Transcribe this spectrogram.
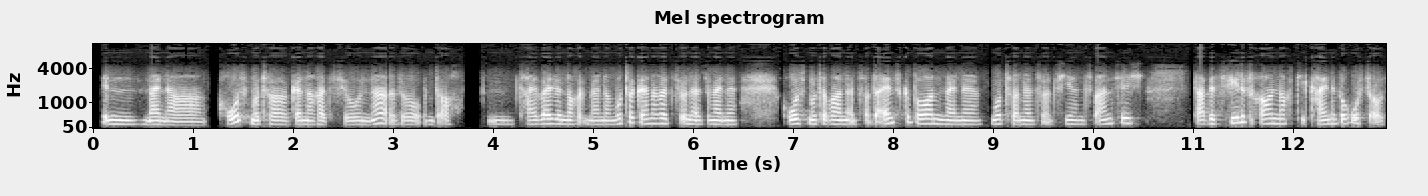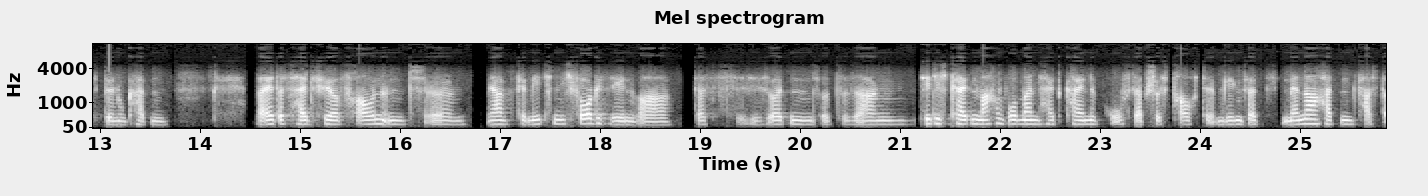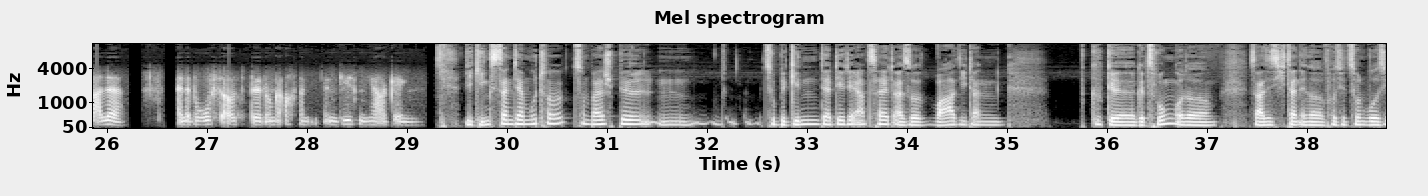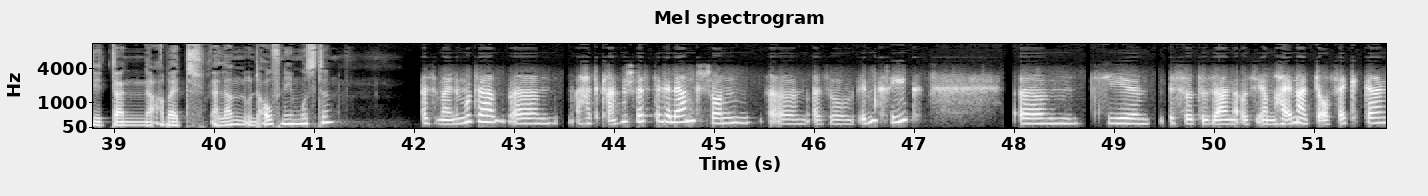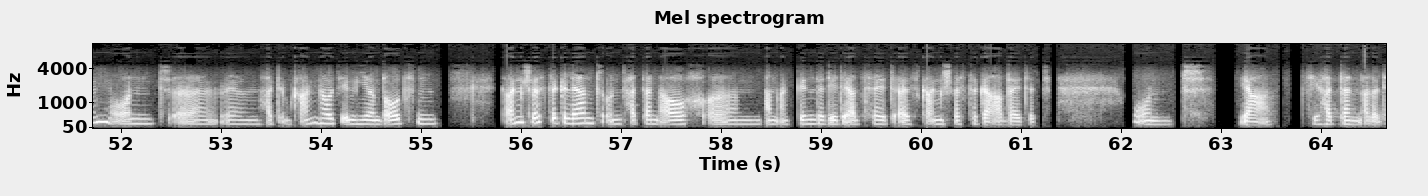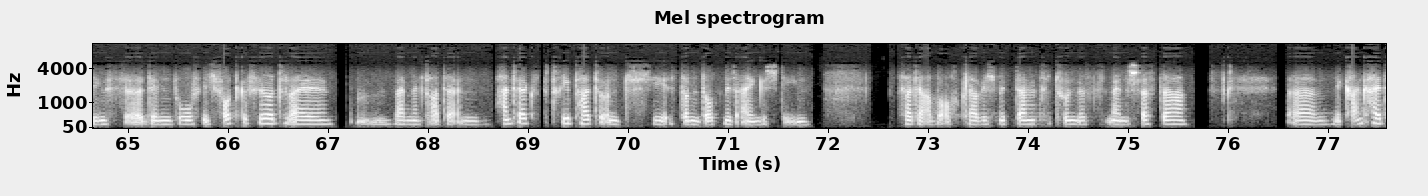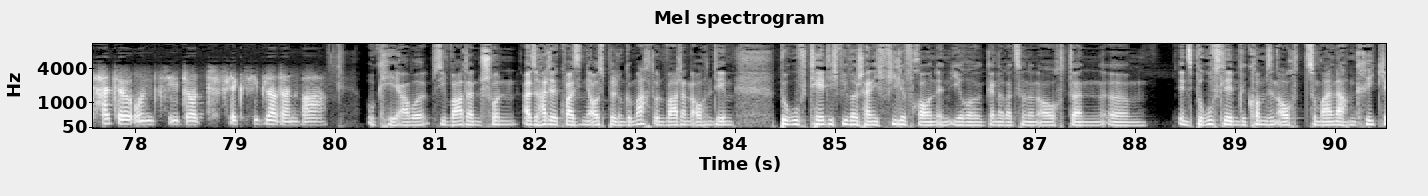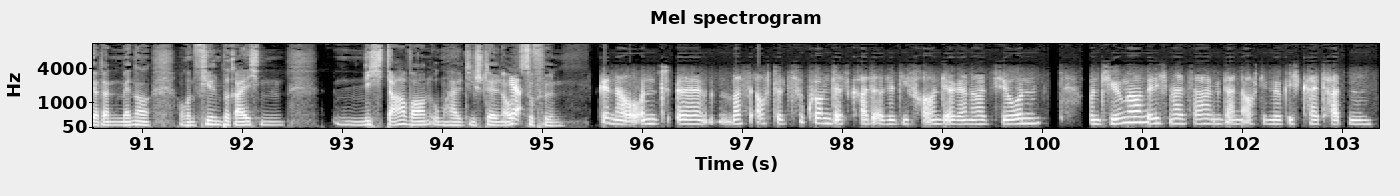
in meiner Großmuttergeneration, ne, also und auch teilweise noch in meiner Muttergeneration. Also meine Großmutter war 1901 geboren, meine Mutter 1924. Gab es viele Frauen noch, die keine Berufsausbildung hatten, weil das halt für Frauen und äh, ja für Mädchen nicht vorgesehen war. Dass sie sollten sozusagen Tätigkeiten machen, wo man halt keine Berufsabschluss brauchte. Im Gegensatz Männer hatten fast alle eine Berufsausbildung, auch in, in diesen Jahrgängen. Wie ging es dann der Mutter zum Beispiel zu Beginn der DDR-Zeit? Also war die dann ge gezwungen oder sah sie sich dann in einer Position, wo sie dann eine Arbeit erlernen und aufnehmen musste? Also meine Mutter äh, hat Krankenschwester gelernt, schon äh, also im Krieg. Ähm, sie ist sozusagen aus ihrem Heimatdorf weggegangen und äh, äh hat im Krankenhaus eben hier in Bautzen Krankenschwester gelernt und hat dann auch ähm, am Beginn der DDR-Zeit als Krankenschwester gearbeitet. Und ja, sie hat dann allerdings äh, den Beruf nicht fortgeführt, weil, äh, weil mein Vater einen Handwerksbetrieb hatte und sie ist dann dort mit eingestiegen. Das hatte aber auch, glaube ich, mit damit zu tun, dass meine Schwester äh, eine Krankheit hatte und sie dort flexibler dann war. Okay, aber sie war dann schon, also hatte quasi eine Ausbildung gemacht und war dann auch in dem Beruf tätig, wie wahrscheinlich viele Frauen in ihrer Generation dann auch dann ähm, ins Berufsleben gekommen sind, auch zumal nach dem Krieg ja dann Männer auch in vielen Bereichen nicht da waren, um halt die Stellen ja. auszufüllen. Genau, und äh, was auch dazu kommt, dass gerade also die Frauen der Generation und jünger, will ich mal sagen, dann auch die Möglichkeit hatten,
